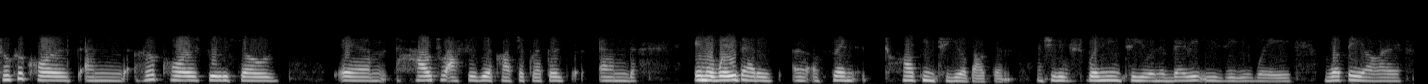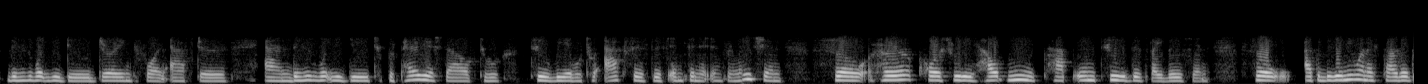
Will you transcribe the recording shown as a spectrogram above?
took her course, and her course really shows um, how to access the Akashic Records and in a way that is a, a friend talking to you about them. And she's explaining to you in a very easy way what they are. This is what you do during, before, and after. And this is what you do to prepare yourself to to be able to access this infinite information. So her course really helped me tap into this vibration. So at the beginning, when I started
